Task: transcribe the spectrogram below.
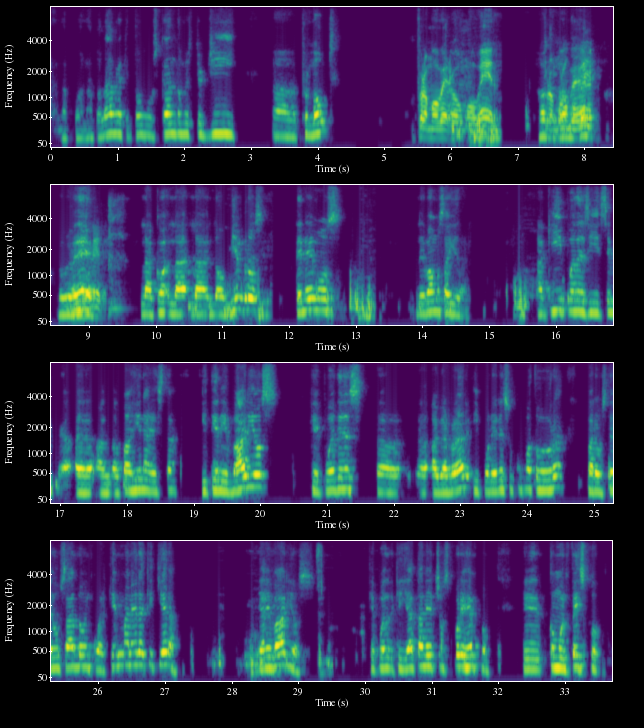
la, la, palabra que estoy buscando, Mr. G, promote. Promover. Promover. Promover. Promover. La, la, los miembros tenemos, le vamos a ayudar. Aquí puedes ir a, a, la página esta y tiene varios que puedes agarrar y poner en su computadora para usted usarlo en cualquier manera que quiera. Y hay varios que, puede, que ya están hechos, por ejemplo, eh, como en Facebook,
